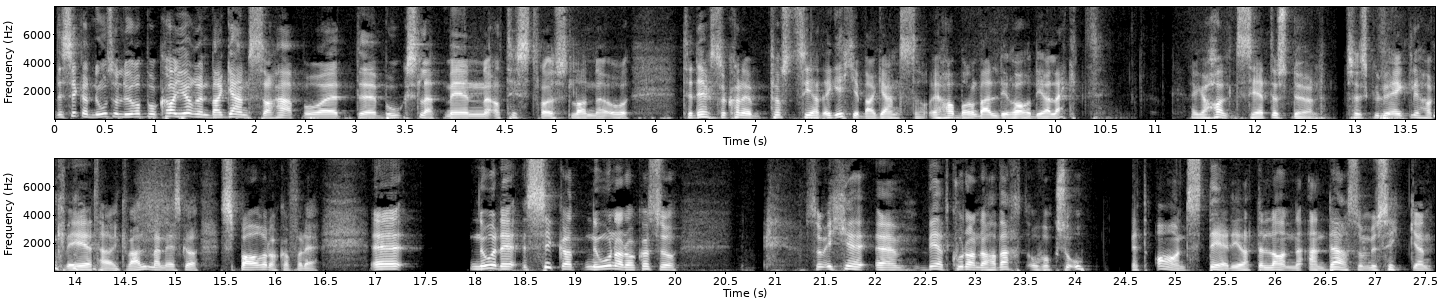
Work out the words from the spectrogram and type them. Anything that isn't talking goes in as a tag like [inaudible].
Det er sikkert noen som lurer på hva gjør en bergenser her på et uh, bokslepp med en artist fra Østlandet. Og til det så kan jeg først si at jeg er ikke bergenser. Jeg har bare en veldig rar dialekt. Jeg er halvt setesdøl, så jeg skulle egentlig ha kveet her i kveld, men jeg skal spare dere for det. Eh, nå er det sikkert noen av dere som, som ikke eh, vet hvordan det har vært å vokse opp et annet sted i dette landet enn der som musikken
